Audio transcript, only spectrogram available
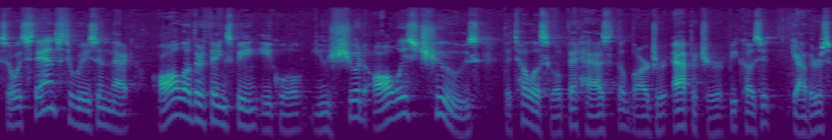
So it stands to reason that all other things being equal, you should always choose the telescope that has the larger aperture because it gathers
